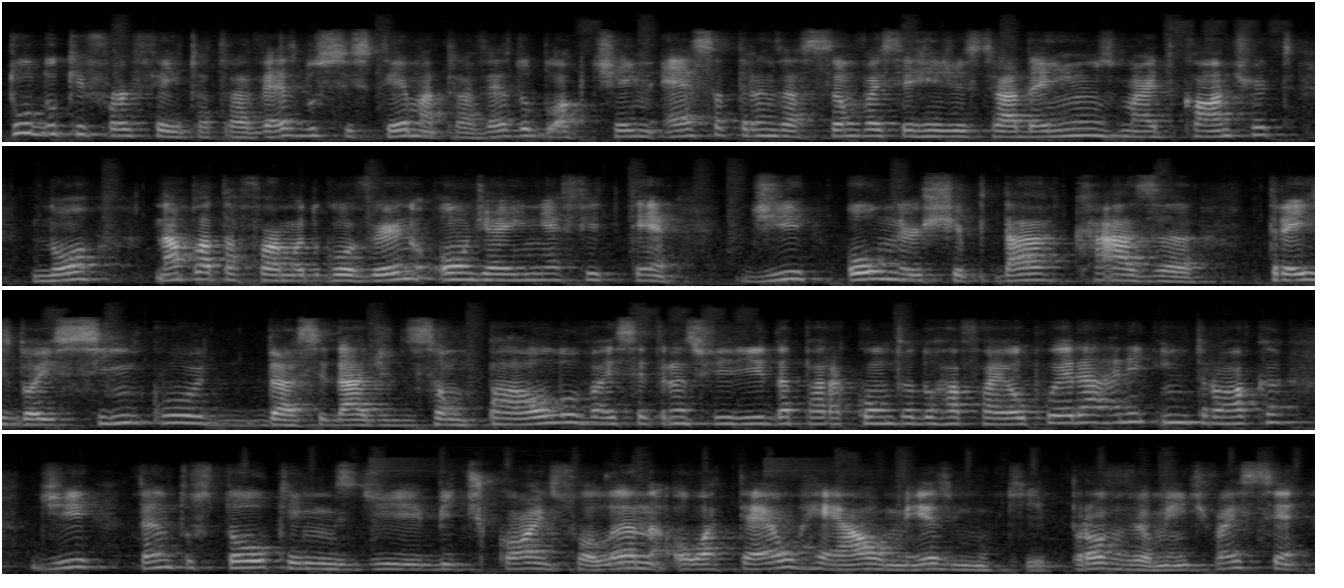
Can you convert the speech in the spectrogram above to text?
tudo que for feito através do sistema, através do blockchain, essa transação vai ser registrada em um smart contract no, na plataforma do governo, onde a NFT de ownership da casa 325 da cidade de São Paulo vai ser transferida para a conta do Rafael Puerari em troca de tantos tokens de Bitcoin, Solana ou até o real mesmo, que provavelmente vai ser.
